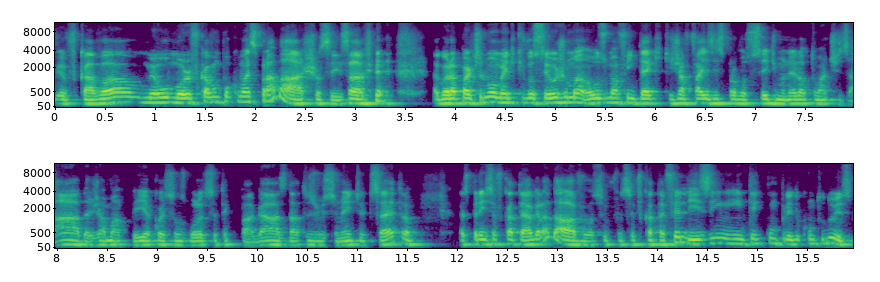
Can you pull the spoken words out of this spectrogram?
eu ficava, o meu humor ficava um pouco mais para baixo, assim, sabe? Agora, a partir do momento que você usa uma, usa uma fintech que já faz isso para você de maneira automatizada, já mapeia quais são os boletos que você tem que pagar, as datas de investimento, etc., a experiência fica até agradável, você fica até feliz em, em ter cumprido com tudo isso.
